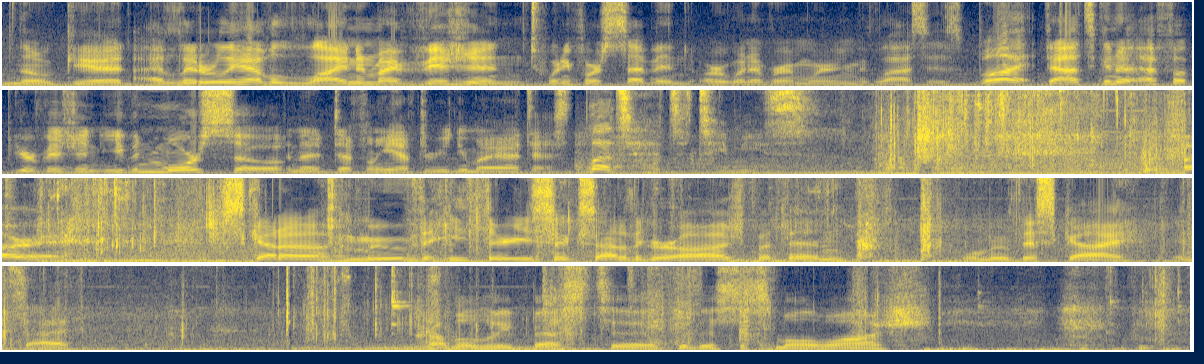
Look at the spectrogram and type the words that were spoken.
no good. I literally have a line in my vision 24 7 or whenever I'm wearing the glasses, but that's gonna F up your vision even more so. And I definitely have to redo my eye test. Let's head to Timmy's. All right, just gotta move the E36 out of the garage, but then we'll move this guy inside. Probably best to give this a small wash.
